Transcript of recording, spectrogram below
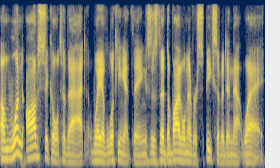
Um, one obstacle to that way of looking at things is that the Bible never speaks of it in that way.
